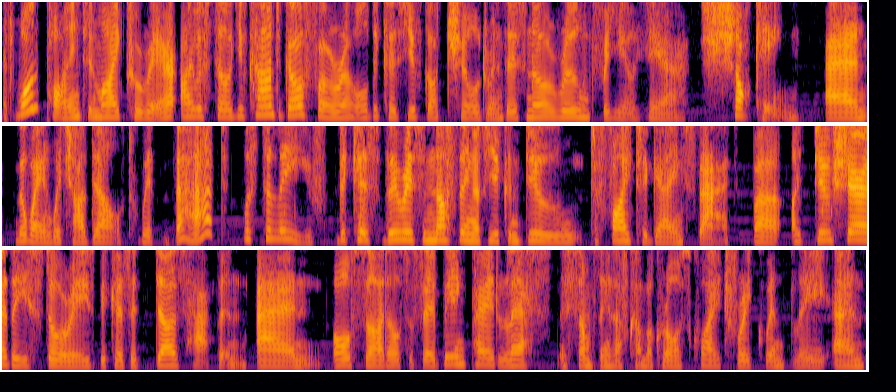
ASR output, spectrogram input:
At one point in my career, I was told you can't go for a role because you've got children. There's no room for you here. Shocking. And the way in which I dealt with that was to leave because there is nothing that you can do to fight against that. But I do share these stories because it does happen. And also, I'd also say being paid less is something that I've come across quite frequently. And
